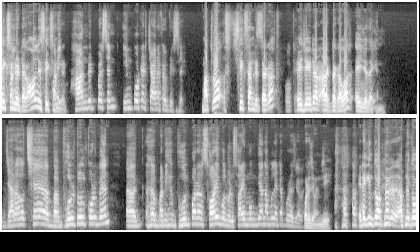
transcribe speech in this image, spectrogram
সিক্স হান্ড্রেড টাকা অনলি সিক্স মানে হান্ড্রেড 100% ইম্পোর্টেড চায়না ফেব্রিক্স মাত্র সিক্স হান্ড্রেড টাকা। এই যে এটার আরেকটা কালার এই যে দেখেন। যারা হচ্ছে ভুল টুল করবেন হ্যাঁ, মানে ভুল পড়ার সরি বলবেন সরি মুখ দিয়ে না বলে এটা পড়ে যাবে। পরে যাবেন জি। এটা কিন্তু আপনার আপনি তো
